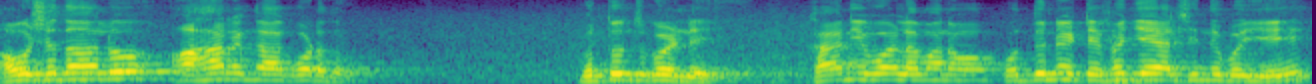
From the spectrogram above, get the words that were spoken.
ఔషధాలు ఆహారం కాకూడదు. గుర్తుంచుకోండి. కానీ వాళ్ళ మనం పొద్దున్నే టిఫిన్ చేయాల్సింది పోయి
